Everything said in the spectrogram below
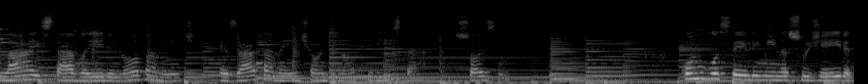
Lá estava ele novamente, exatamente onde não queria estar, sozinho. Como você elimina a sujeira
